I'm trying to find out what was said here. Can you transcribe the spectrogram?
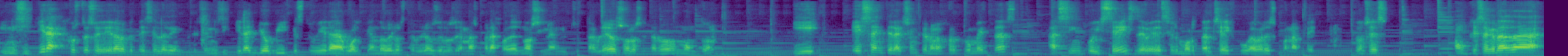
y ni siquiera, justo eso era lo que te decía la de impresión, ni siquiera yo vi que estuviera volteando a ver los tableros de los demás para joder, no, sino en su tablero solo se tardó un montón. Y esa interacción que a lo mejor comentas a 5 y 6 debe de ser mortal si hay jugadores con AP. Entonces, aunque se agrada,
